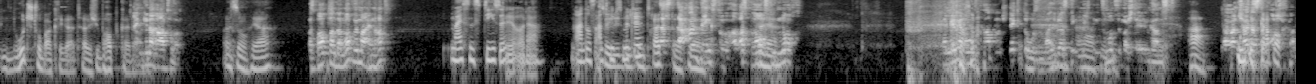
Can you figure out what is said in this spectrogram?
Ein Notstromaggregat habe ich überhaupt keine Ahnung. Ein Generator. Achso, ja. Was braucht man dann noch, wenn man einen hat? Meistens Diesel oder ein anderes also Antriebsmittel. Den, den das, daran ja. denkst du noch. Was brauchst ja, ja. du noch? Verlängerungskabel und Steckdosen, weil du das Ding nicht ins Wohnzimmer stellen kannst. Ah. Daran und es gab auch, auch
